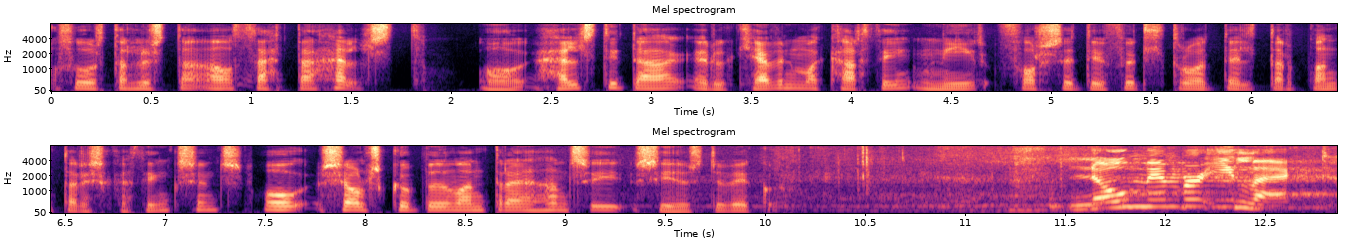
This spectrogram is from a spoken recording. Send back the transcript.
og þú ert að hlusta á þetta helst og helst í dag eru Kevin McCarthy, nýr fórseti fulltrúadeildar bandaríska þingsins og sjálfsköpuð vandræði hans í síðustu viku. No member elect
